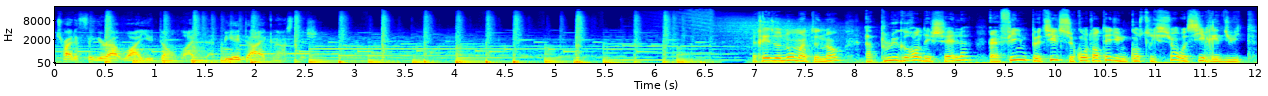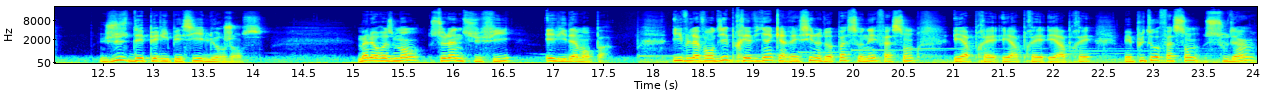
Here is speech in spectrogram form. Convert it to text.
try to figure out why you don't like that. Be a diagnostician. Raisonnons maintenant à plus grande échelle, un film peut-il se contenter d'une construction aussi réduite? Juste des péripéties et de l'urgence Malheureusement, cela ne suffit évidemment pas. Yves Lavandier prévient qu'un récit ne doit pas sonner façon et après, et après, et après, mais plutôt façon soudain,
